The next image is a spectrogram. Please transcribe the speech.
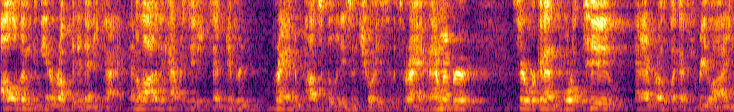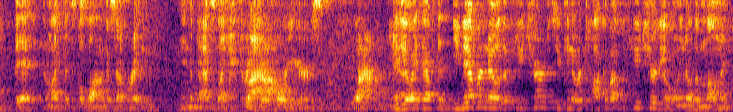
all of them can be interrupted at any time, and a lot of the conversations have different random possibilities of choices, right? And I remember started working on Portal Two, and I wrote like a three-line bit, and like that's the longest I've written in the past like three Wow. or four years. Wow. Because you always have to, you never know the future, so you can never talk about the future. You only know the moment.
